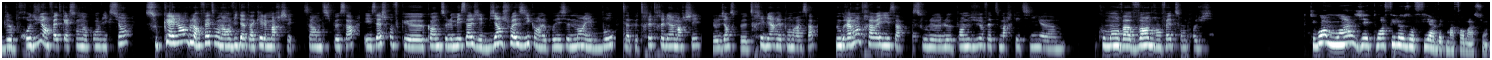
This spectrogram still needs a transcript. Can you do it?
le produit en fait? Quelles sont nos convictions? Sous quel angle en fait on a envie d'attaquer le marché. C'est un petit peu ça. Et ça, je trouve que quand le message est bien choisi, quand le positionnement est bon, ça peut très très bien marcher. L'audience peut très bien répondre à ça. Donc vraiment travailler ça sous le, point de vue en fait marketing, euh, comment on va vendre en fait son produit. Tu vois, moi j'ai trois philosophies avec ma formation.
